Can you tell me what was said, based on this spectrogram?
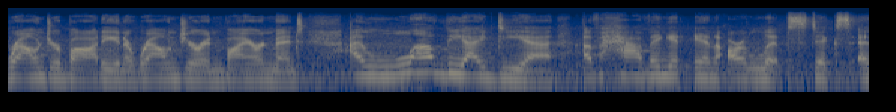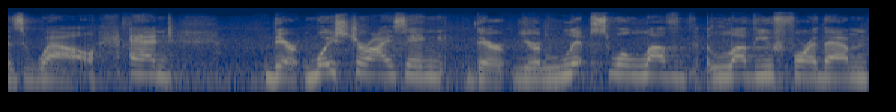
around your body and around your environment. I love the idea of having it in our lipsticks as well. And they're moisturizing, they're, your lips will love, love you for them.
